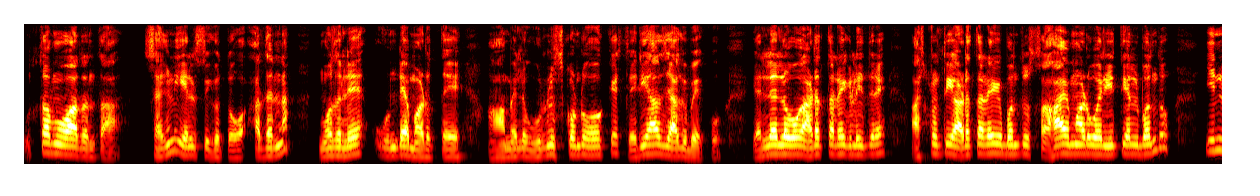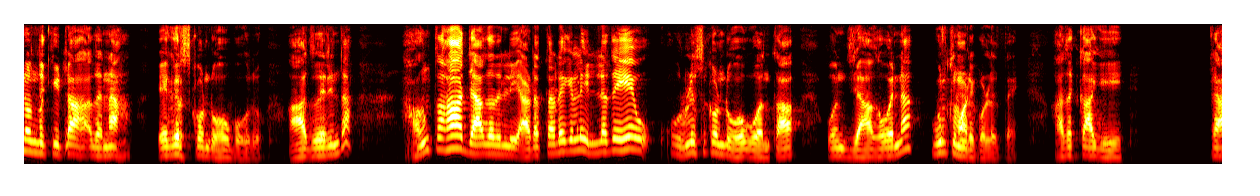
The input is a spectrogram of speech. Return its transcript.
ಉತ್ತಮವಾದಂಥ ಸಗಣಿ ಎಲ್ಲಿ ಸಿಗುತ್ತೋ ಅದನ್ನು ಮೊದಲೇ ಉಂಡೆ ಮಾಡುತ್ತೆ. ಆಮೇಲೆ ಉರುಳಿಸ್ಕೊಂಡು ಹೋಗೋಕ್ಕೆ ಸರಿಯಾದ ಜಾಗಬೇಕು ಎಲ್ಲೆಲ್ಲ ಹೋಗಿ ಅಡೆತಡೆಗಳಿದ್ದರೆ ಅಷ್ಟೊತ್ತಿಗೆ ಅಡೆತಡೆಗೆ ಬಂದು ಸಹಾಯ ಮಾಡುವ ರೀತಿಯಲ್ಲಿ ಬಂದು ಇನ್ನೊಂದು ಕೀಟ ಅದನ್ನು ಎಗರಿಸ್ಕೊಂಡು ಹೋಗಬಹುದು ಆದ್ದರಿಂದ ಅಂತಹ ಜಾಗದಲ್ಲಿ ಅಡೆತಡೆಗಳೇ ಇಲ್ಲದೆಯೇ ಉರುಳಿಸಿಕೊಂಡು ಹೋಗುವಂಥ ಒಂದು ಜಾಗವನ್ನು ಗುರುತು ಮಾಡಿಕೊಳ್ಳುತ್ತೆ. ಅದಕ್ಕಾಗಿ ರಾ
